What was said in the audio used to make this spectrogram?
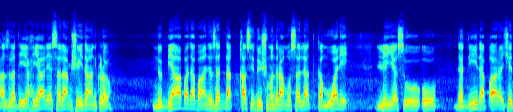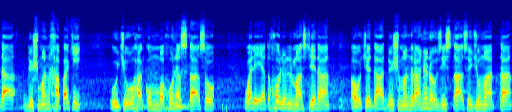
حضرت یحیی علیه السلام شهیدان کړو نو بیا به د باندې زه دقسې دشمن را مسلط کم ولې لیسوء د دې دپاره چې دا دشمن خفه کي وجوهکم مخونه ستاسو ولیدخلو المسجد او چې دا دشمن راننوځي ستاسو جومات ته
